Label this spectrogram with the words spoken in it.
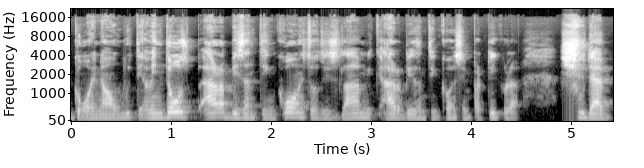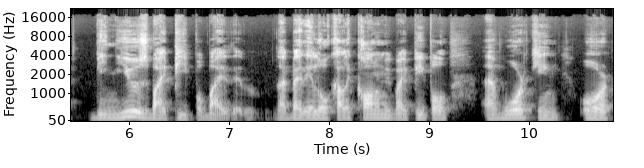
going on with, I mean, those Arab Byzantine coins, those Islamic Arab Byzantine coins in particular, should have been used by people, by the, by the local economy, by people uh, working or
